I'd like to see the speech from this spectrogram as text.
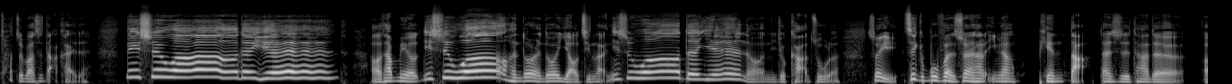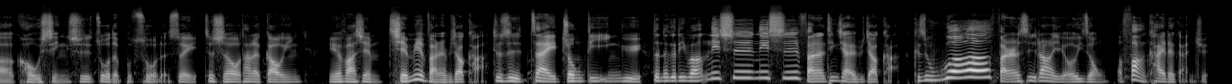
他嘴巴是打开的，“你是我的眼”，哦，他没有“你是我”，很多人都会咬进来，“你是我的眼”，哦，你就卡住了。所以这个部分虽然它的音量偏大，但是它的呃口型是做的不错的，所以这时候它的高音你会发现前面反而比较卡，就是在中低音域的那个地方，你是你是，反而听起来比较卡。可是我反而是让人有一种放开的感觉。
